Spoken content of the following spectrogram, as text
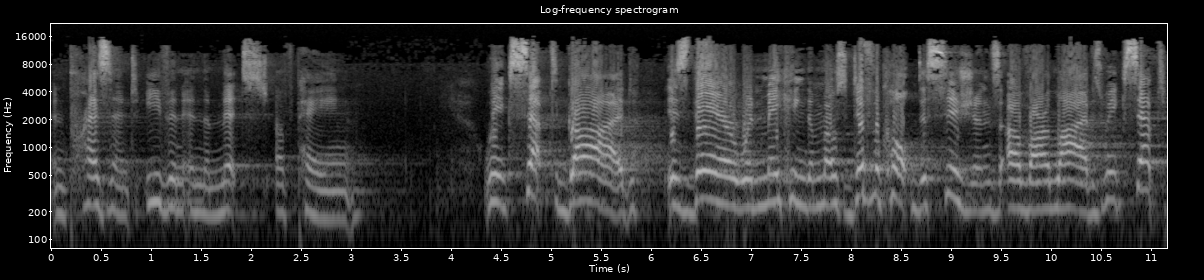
and present even in the midst of pain. We accept God is there when making the most difficult decisions of our lives. We accept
